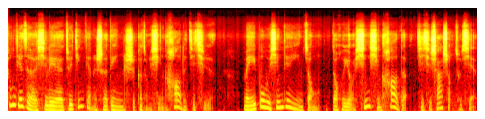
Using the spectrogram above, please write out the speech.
终结者系列最经典的设定是各种型号的机器人，每一部新电影中都会有新型号的机器杀手出现。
